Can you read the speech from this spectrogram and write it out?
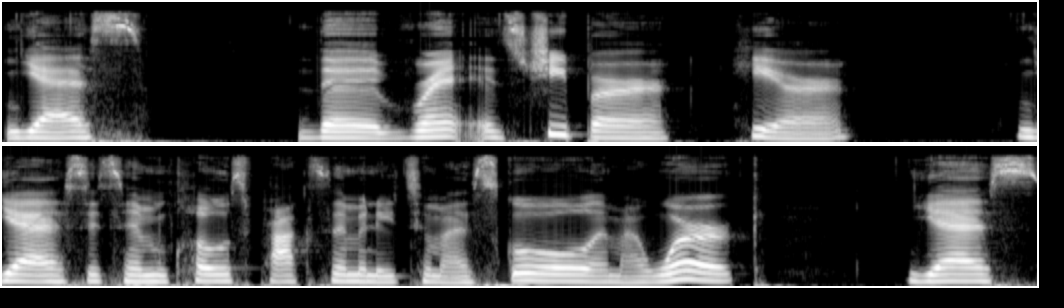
yes, the rent is cheaper here. Yes, it's in close proximity to my school and my work. Yes,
